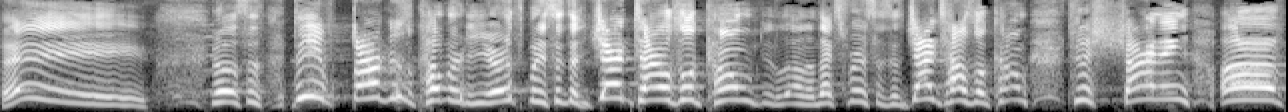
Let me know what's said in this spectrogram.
hey, know, it says, deep darkness will cover the earth, but it says the Gentiles will come. On the next verse, it says, the Gentiles will come to the shining of,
